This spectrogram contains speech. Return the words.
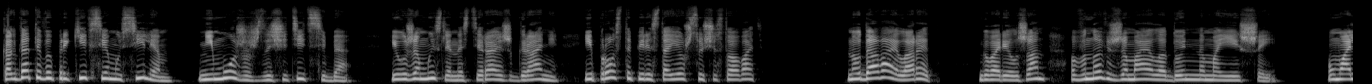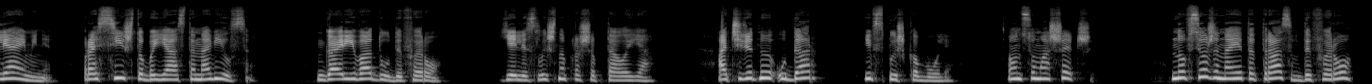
Когда ты, вопреки всем усилиям, не можешь защитить себя и уже мысленно стираешь грани и просто перестаешь существовать. «Ну давай, Лорет», — говорил Жан, вновь сжимая ладонь на моей шее. «Умоляй меня, проси, чтобы я остановился». «Гори в аду, Деферо», — еле слышно прошептала я. Очередной удар и вспышка боли. Он сумасшедший. Но все же на этот раз в Деферо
